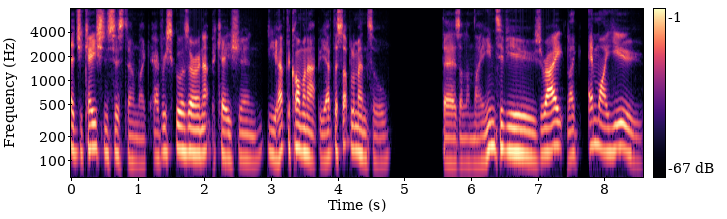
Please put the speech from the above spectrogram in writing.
education system, like every school has their own application. You have the Common App, you have the supplemental. There's alumni interviews, right? Like NYU,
